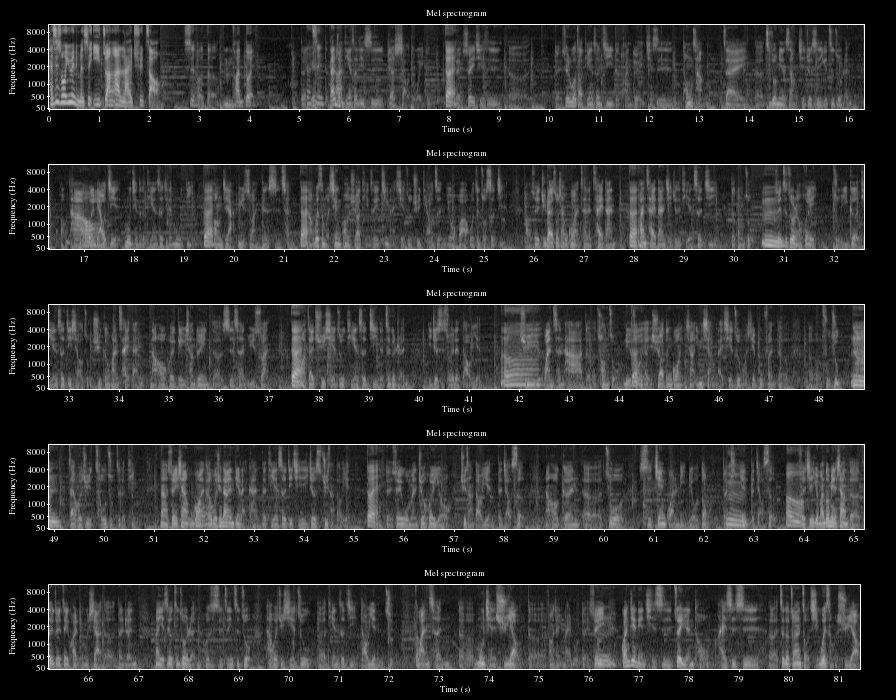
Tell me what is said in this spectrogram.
还是说，因为你们是依专案来去找适合的团队？嗯，对，但是单纯体验设计是比较小的维度，对。对，所以其实呃。对，所以如果找体验设计的团队，其实通常在呃制作面上，其实就是一个制作人，哦，他会了解目前这个体验设计的目的、对。框架、预算跟时程，对，那为什么现况需要体验设计进来协助去调整、优化或者做设计？好，所以举例来说，像无功晚餐的菜单，对，换菜单其实就是体验设计的工作，嗯，所以制作人会组一个体验设计小组去更换菜单，然后会给予相对应的时程、预算，对，然后再去协助体验设计的这个人。也就是所谓的导演，嗯，去完成他的创作，例如说要需要灯光、影像、音响来协助某些部分的呃辅助，嗯，那再会去筹组这个 team。那所以像吴公晚呃维宣大饭店来看的体验设计，其实就是剧场导演，对。对，所以我们就会有剧场导演的角色，然后跟呃做时间管理流动的体验的角色，嗯，所以其实有蛮多面向的，在对这一块领域下的的人。那也是有制作人或者是执行制作，他会去协助呃体验设计导演组，完成呃目前需要的方向与脉络。对，所以关键点其实最源头还是是呃这个专案走期为什么需要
